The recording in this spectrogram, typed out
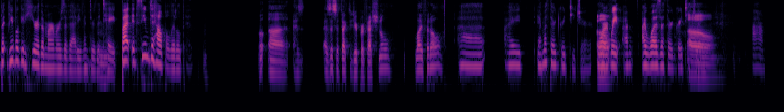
but people could hear the murmurs of that even through the Mm. tape. But it seemed to help a little bit. Well, uh, has has this affected your professional life at all? Uh, I am a third grade teacher. Or Oh. wait, I'm I was a third grade teacher. Oh, Um,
